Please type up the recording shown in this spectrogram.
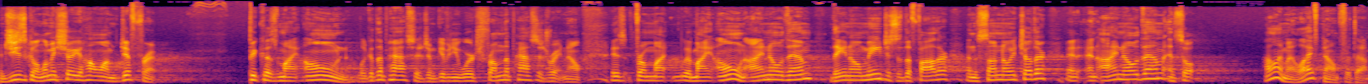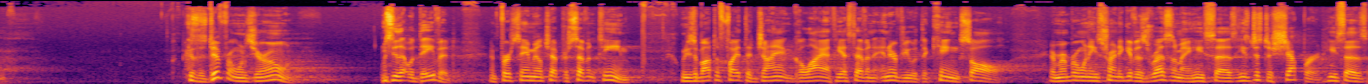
And Jesus going, let me show you how I'm different. Because my own, look at the passage, I'm giving you words from the passage right now, is from my, my own. I know them, they know me, just as the Father and the Son know each other, and, and I know them, and so I lay my life down for them. Because it's different when it's your own. We see that with David in 1 Samuel chapter 17. When he's about to fight the giant Goliath, he has to have an interview with the king, Saul. And remember when he's trying to give his resume, he says, he's just a shepherd. He says,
